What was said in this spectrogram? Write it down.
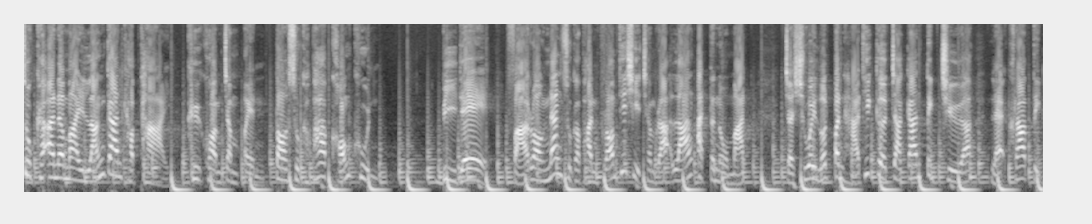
สุขอนามัยหลังการขับถ่าย คือความจำเป็นต่อสุขภาพของคุณ b ีเดฝารองนั่งสุขภัณฑ์พร้อมที่ฉีดชำระล้างอัตโนมัติ จะช่วยลดปัญหาที่เกิดจากการติดเชื้อ และคราบติด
